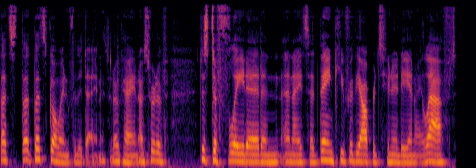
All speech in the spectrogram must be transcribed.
let's let, let's go in for the day. And I said, okay. And I was sort of just deflated, and and I said, thank you for the opportunity, and I left.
